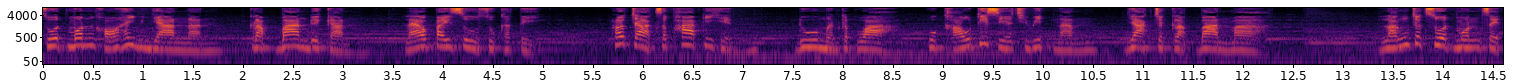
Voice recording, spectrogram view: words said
สวดมนต์ขอให้วิญญาณนั้นกลับบ้านด้วยกัน แล้วไปสู่สุคติ เพราะจากสภาพที่เห็นดูเหมือนกับว่า พวกเขาที่เสียชีวิตนั้นอยากจะกลับบ้านมาก หลังจากสวดมนต์เสร็จ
